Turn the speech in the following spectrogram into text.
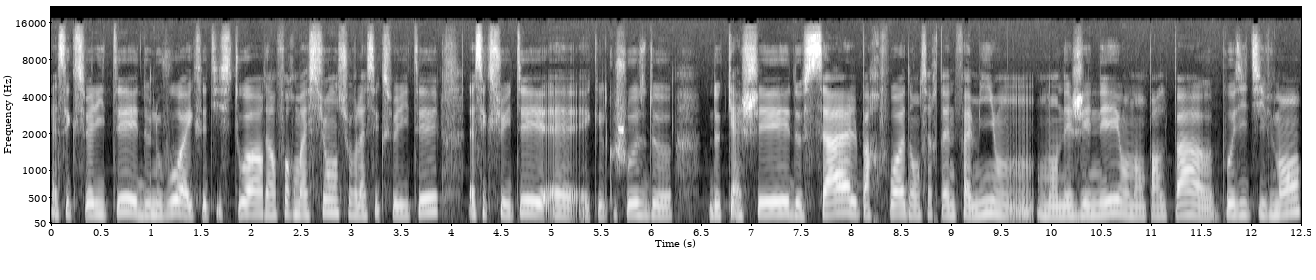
la sexualité, de nouveau, avec cette histoire d'information sur la sexualité, la sexualité est, est quelque chose de, de, caché, de sale. Parfois, dans certaines familles, on, en est gêné, on n'en parle pas euh, positivement.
